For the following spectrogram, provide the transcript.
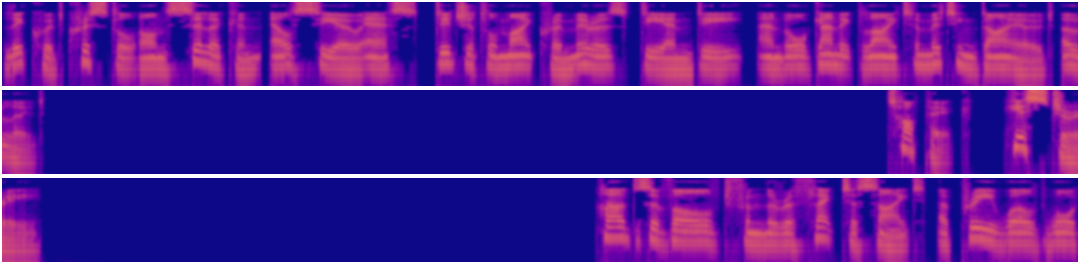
liquid crystal on silicon (LCOS), digital micro mirrors (DMD), and organic light emitting diode (OLED). Topic: History HUDs evolved from the reflector sight, a pre-World War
